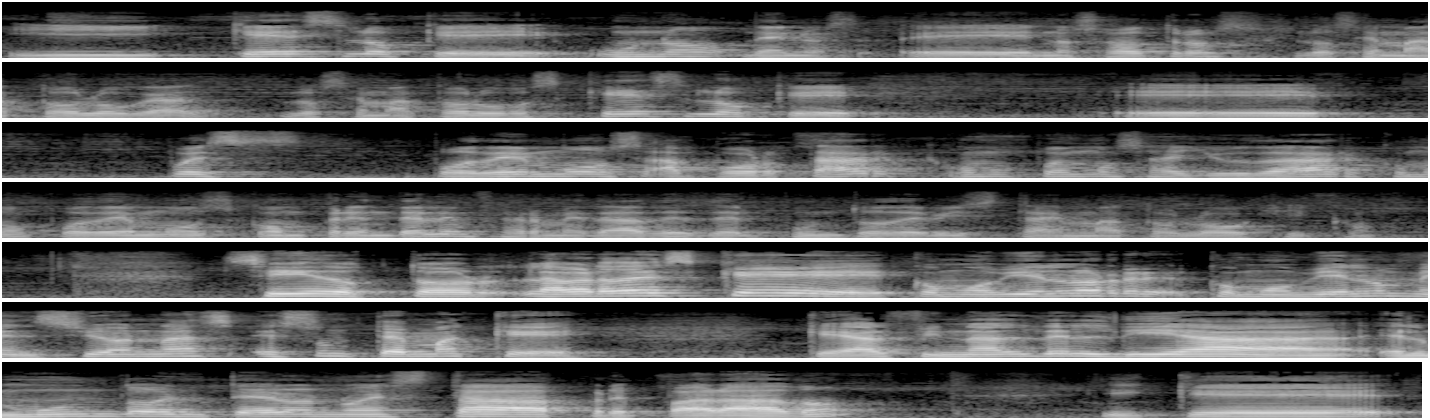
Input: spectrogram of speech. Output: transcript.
y qué es lo que uno de eh, nosotros, los hematólogos, los hematólogos, qué es lo que eh, pues podemos aportar, cómo podemos ayudar, cómo podemos comprender la enfermedad desde el punto de vista hematológico. Sí, doctor. La verdad es que, como bien lo, como bien lo mencionas, es un tema que que al final del día el mundo entero no está preparado y que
